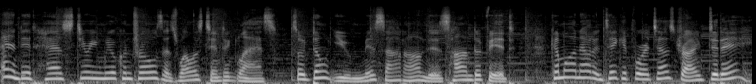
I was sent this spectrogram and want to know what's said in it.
and it has steering wheel controls as well as tinted glass. So don't you miss out on this Honda Fit. Come on out and take it for a test drive today.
